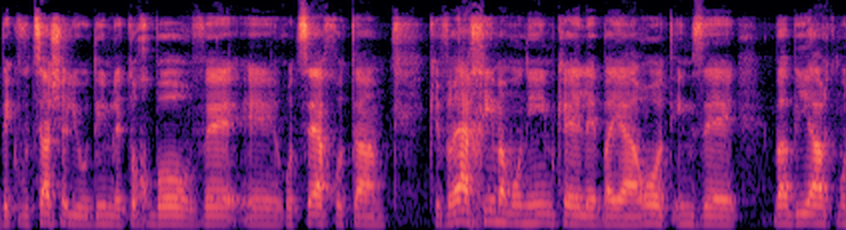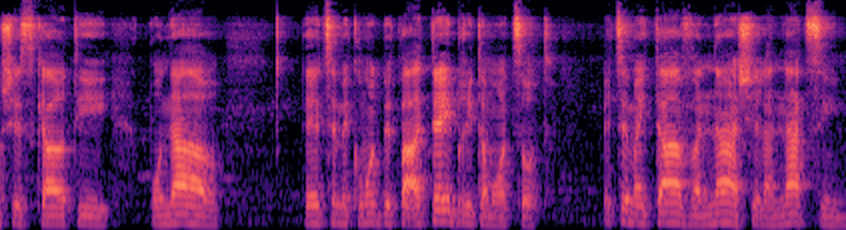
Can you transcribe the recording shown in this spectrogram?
בקבוצה של יהודים לתוך בור ורוצח אותם. קברי אחים המוניים כאלה ביערות, אם זה בבי יער כמו שהזכרתי, פונר, בעצם מקומות בפאתי ברית המועצות. בעצם הייתה הבנה של הנאצים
